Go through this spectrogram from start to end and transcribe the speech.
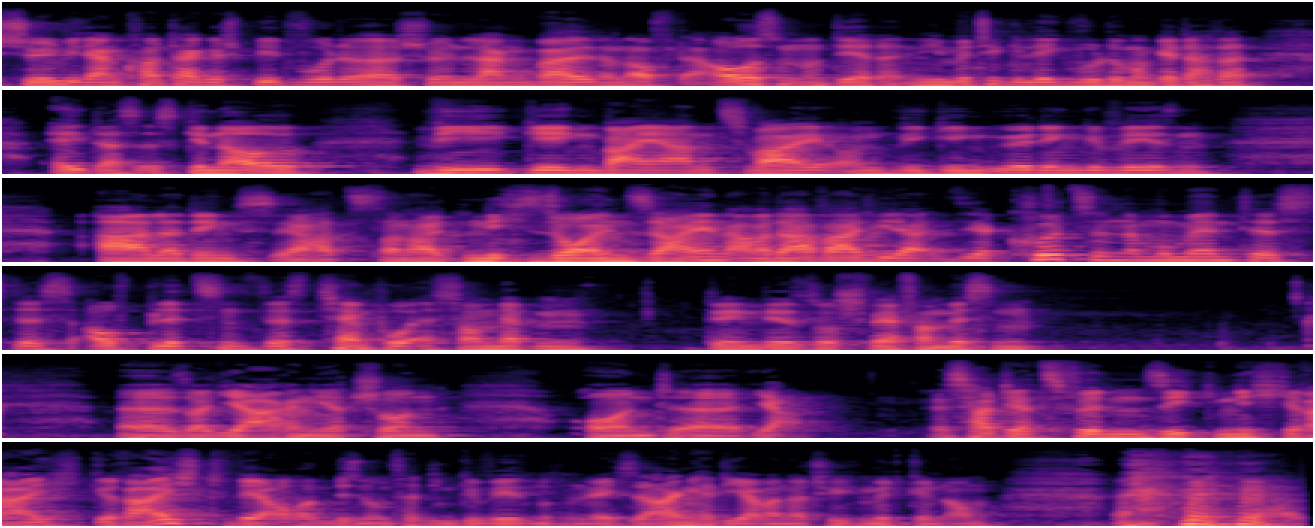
schön wieder ein Konter gespielt wurde, schön langen Ball dann auf der Außen und der dann in die Mitte gelegt wurde, wo man gedacht hat, ey, das ist genau wie gegen Bayern 2 und wie gegen Uerding gewesen. Allerdings, er hat es dann halt nicht sollen sein, aber da war halt wieder der kurze Moment des, des Aufblitzens des Tempo SV Meppen, den wir so schwer vermissen. Äh, seit Jahren jetzt schon. Und äh, ja, es hat jetzt für den Sieg nicht gereicht, gereicht. wäre auch ein bisschen unverdient gewesen, muss man ehrlich sagen, hätte ich aber natürlich mitgenommen. Ja,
